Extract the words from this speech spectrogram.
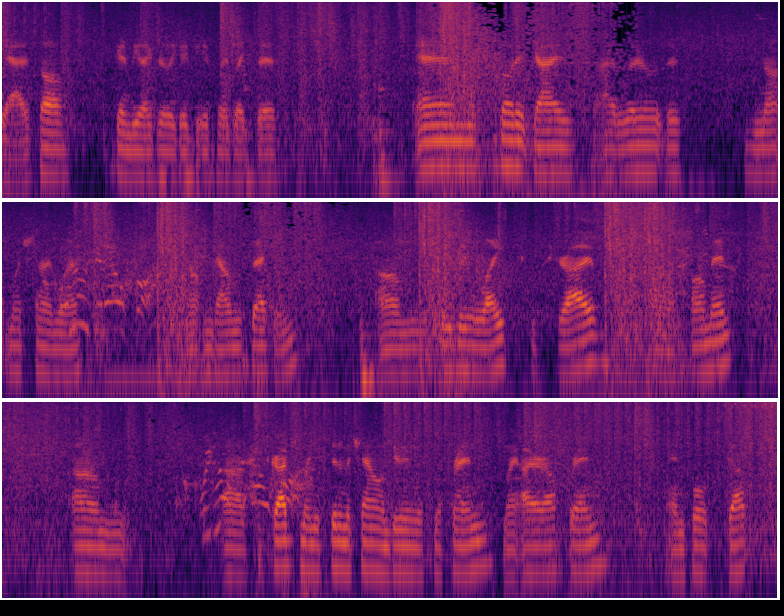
yeah, it's all gonna be like really good gameplays like this. And that's about it, guys. I literally, there's not much time left. Counting down the seconds. Um, please leave a like, subscribe, uh, comment. Um, uh, subscribe to my new cinema channel I'm doing with my friend, my IRL friend, and Bolt Scup.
